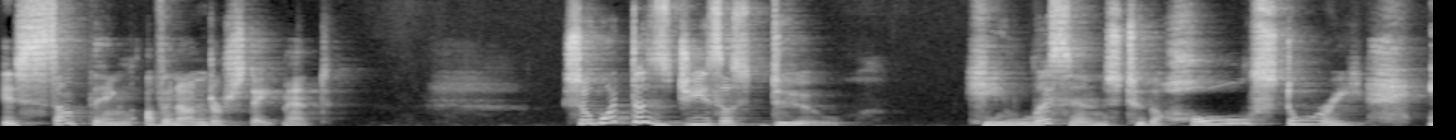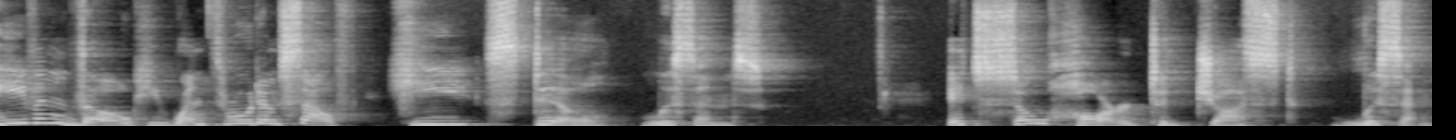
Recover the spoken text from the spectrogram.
is something of an understatement. So, what does Jesus do? He listens to the whole story. Even though he went through it himself, he still listens. It's so hard to just listen.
